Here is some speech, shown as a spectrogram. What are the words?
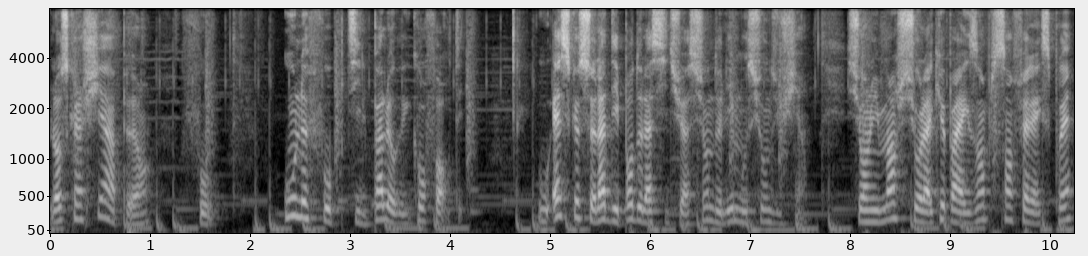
Lorsqu'un chien a peur, faut ou ne faut-il pas le réconforter? Ou est-ce que cela dépend de la situation, de l'émotion du chien? Si on lui marche sur la queue par exemple sans faire exprès,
